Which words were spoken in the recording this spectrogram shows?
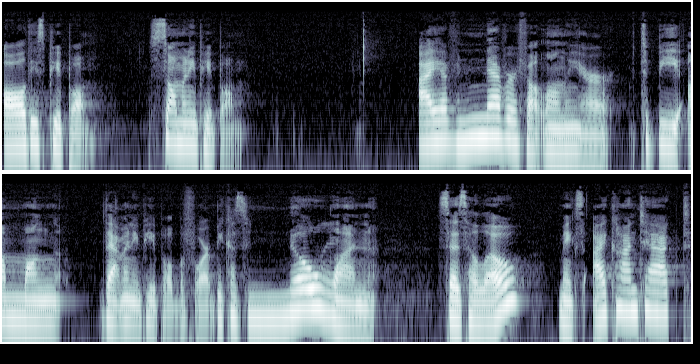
all these people, so many people. I have never felt lonelier to be among that many people before because no one says hello, makes eye contact,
